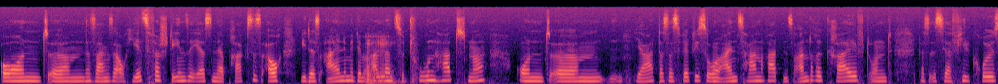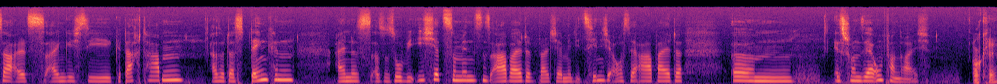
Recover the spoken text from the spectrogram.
Und ähm, da sagen sie auch, jetzt verstehen sie erst in der Praxis auch, wie das eine mit dem mhm. anderen zu tun hat. Ne? Und ähm, ja, dass es wirklich so ein Zahnrad ins andere greift und das ist ja viel größer, als eigentlich sie gedacht haben. Also das Denken eines, also so wie ich jetzt zumindest arbeite, weil ich ja medizinisch auch sehr arbeite, ähm, ist schon sehr umfangreich. Okay.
